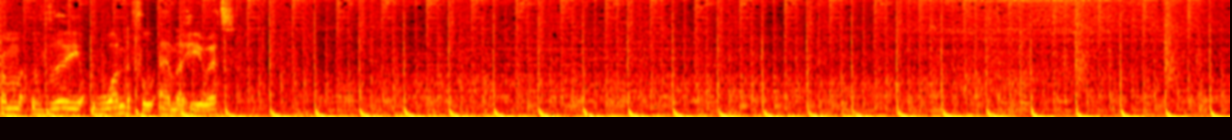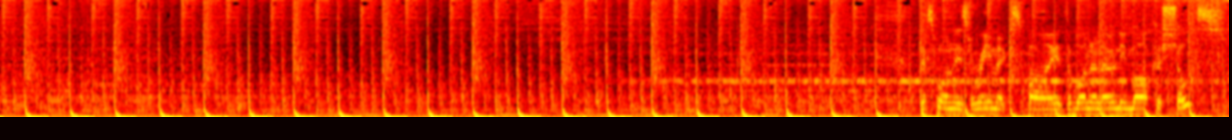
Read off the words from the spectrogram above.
From the wonderful Emma Hewitt. This one is remixed by the one and only Markus Schulz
